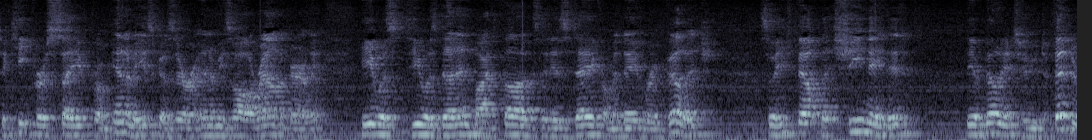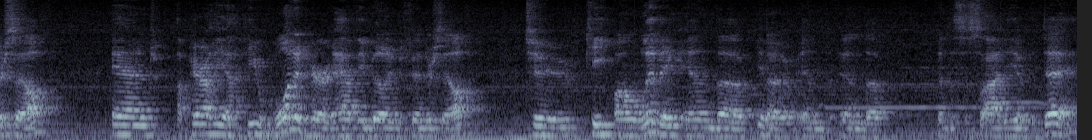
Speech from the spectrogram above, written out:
to keep her safe from enemies, because there were enemies all around apparently. He was, he was done in by thugs in his day from a neighboring village. So he felt that she needed the ability to defend herself, and apparently uh, he wanted her to have the ability to defend herself to keep on living in the, you know, in, in the, in the society of the day.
